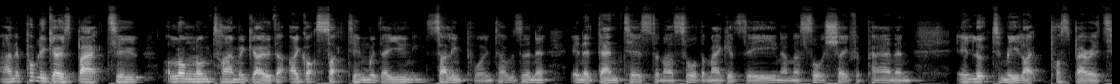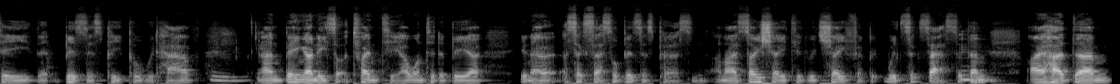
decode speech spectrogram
And it probably goes back to a long, long time ago that I got sucked in with their unique selling point. I was in a in a dentist and I saw the magazine and I saw Sheaffer pen and it looked to me like prosperity that business people would have. Mm. And being only sort of twenty, I wanted to be a you know a successful business person, and I associated with Sheaffer with success. And then mm. I had. Um,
